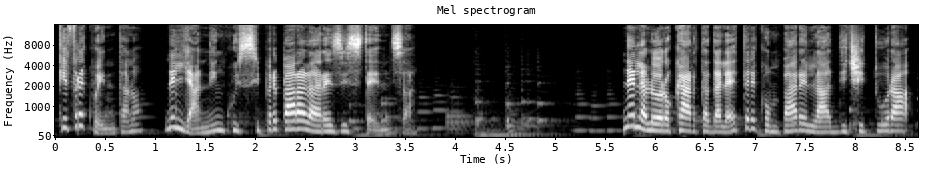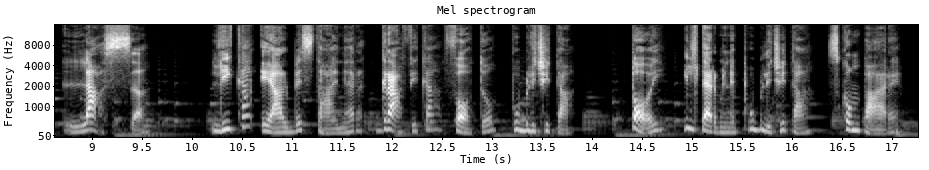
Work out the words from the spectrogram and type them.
che frequentano negli anni in cui si prepara la Resistenza. Nella loro carta da lettere compare la dicitura LAS, Lica e Albe Steiner, grafica, foto, pubblicità. Poi il termine pubblicità scompare.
